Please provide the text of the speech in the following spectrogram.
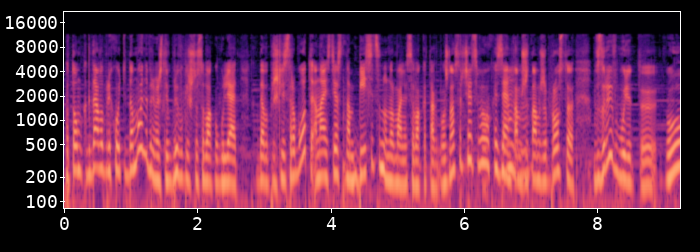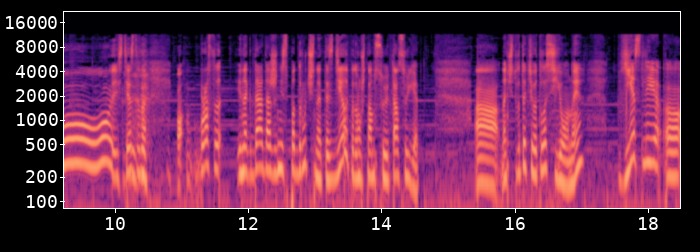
Потом, когда вы приходите домой, например, если вы привыкли, что собака гуляет, когда вы пришли с работы, она, естественно, там бесится, но нормальная собака так должна встречать своего хозяина, хозяин, там же, там же просто взрыв будет. Э, о, естественно. Просто иногда даже несподручно это сделать, потому что там суета-сует. А, значит, вот эти вот лосьоны, если э,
